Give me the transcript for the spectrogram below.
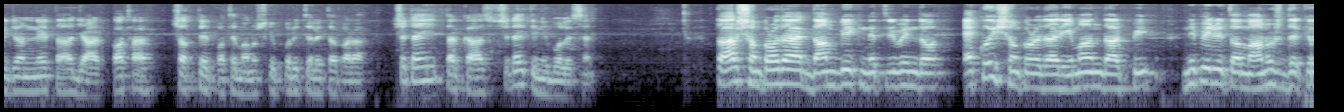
একজন নেতা, যার কথা সত্যের পথে মানুষকে পরিচালিত করা, সেটাই তার কাজ, সেটাই তিনি বলেছেন। তার সম্প্রদায়ের দাম্ভিক নেতৃবৃন্দ, একই সম্প্রদায়ের ইমানদার নিপীড়িত মানুষদেরকে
